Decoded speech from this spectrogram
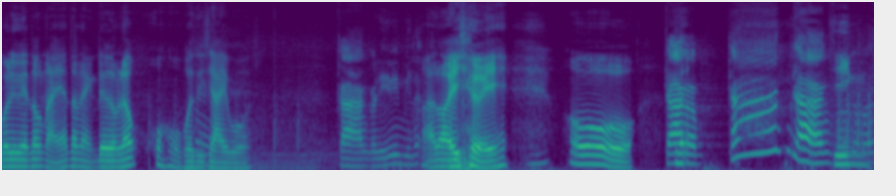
บริเวณตรงไหนอะตำแหน่งเดิมแล้วโอ้โหพอดีใจโวกลางกว่านี้ไม่มีแล้วอร่อยเฉย โอ้ กลางแบบกลางกลางจริงผู้ชมฮะ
